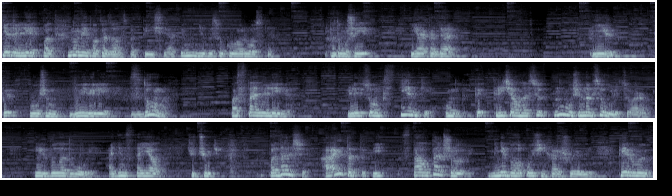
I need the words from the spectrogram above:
где-то лет под, ну, мне показалось, под 50 ему невысокого роста. Потому что я когда их, в общем, вывели с дома, поставили лицом к стенке, он кричал на всю, ну, в общем, на всю улицу орал. Их было двое. Один стоял чуть-чуть подальше, а этот стал так, что мне было очень хорошо его видно. Первую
